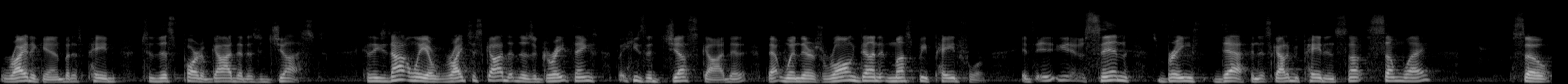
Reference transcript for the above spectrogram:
right again, but it's paid to this part of God that is just. Because he's not only a righteous God that does great things, but he's a just God that, that when there's wrong done, it must be paid for. It, sin brings death, and it's got to be paid in some, some way. So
